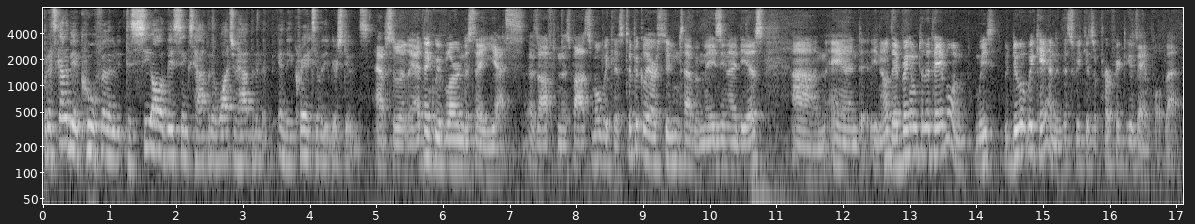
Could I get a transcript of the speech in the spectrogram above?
But it's got to be a cool feeling to see all of these things happen and watch it happen in the, in the creativity of your students. Absolutely. I think we've learned to say yes as often as possible because typically our students have amazing ideas. Um, and you know they bring them to the table and we, do what we can. And this week is a perfect example of that.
